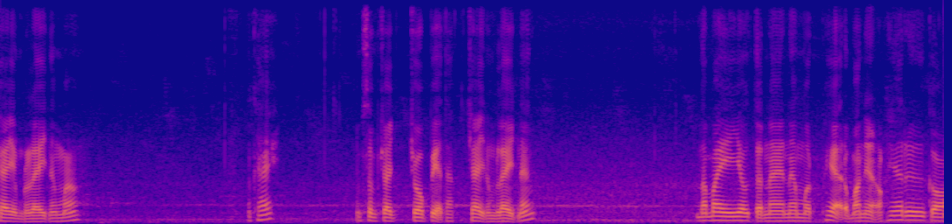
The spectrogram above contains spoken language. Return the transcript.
ចែករំលែកហ្នឹងមកអូខេខ្ញុំសូមចុចចូលពាក្យថាចែករំលែកហ្នឹង ដើម្បីយកទៅណែនាំមិត្តភ័ក្តិរបស់អ្នកទាំងគ្នាឬក៏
